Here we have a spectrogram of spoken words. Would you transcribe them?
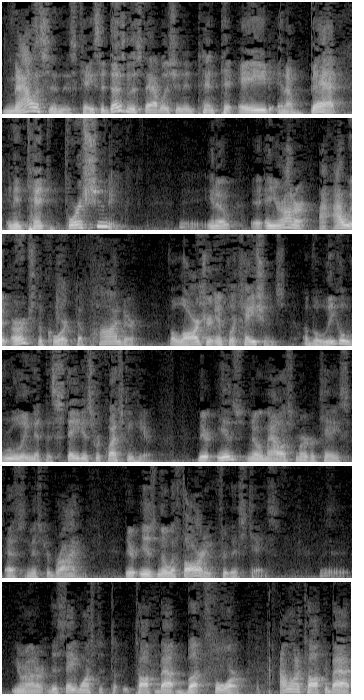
malice in this case. It doesn't establish an intent to aid and abet an intent for a shooting. You know, And, Your Honor, I would urge the court to ponder the larger implications of the legal ruling that the state is requesting here. There is no malice murder case as to Mr. Bryan. There is no authority for this case. Uh, Your Honor, the state wants to talk about but for. I want to talk about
